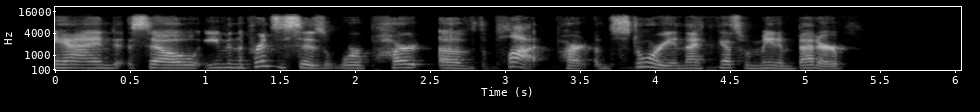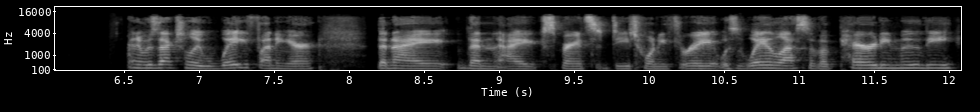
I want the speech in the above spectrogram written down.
And so even the princesses were part of the plot, part of the story, and I think that's what made them better and it was actually way funnier than I than I experienced at D23. It was way less of a parody movie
